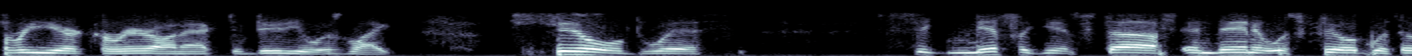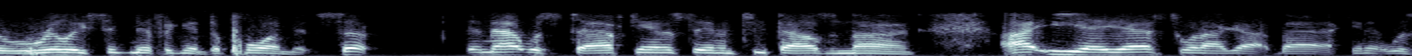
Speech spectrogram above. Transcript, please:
three year career on active duty was like filled with significant stuff, and then it was filled with a really significant deployment. So, and that was to Afghanistan in 2009. I EASed when I got back, and it was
